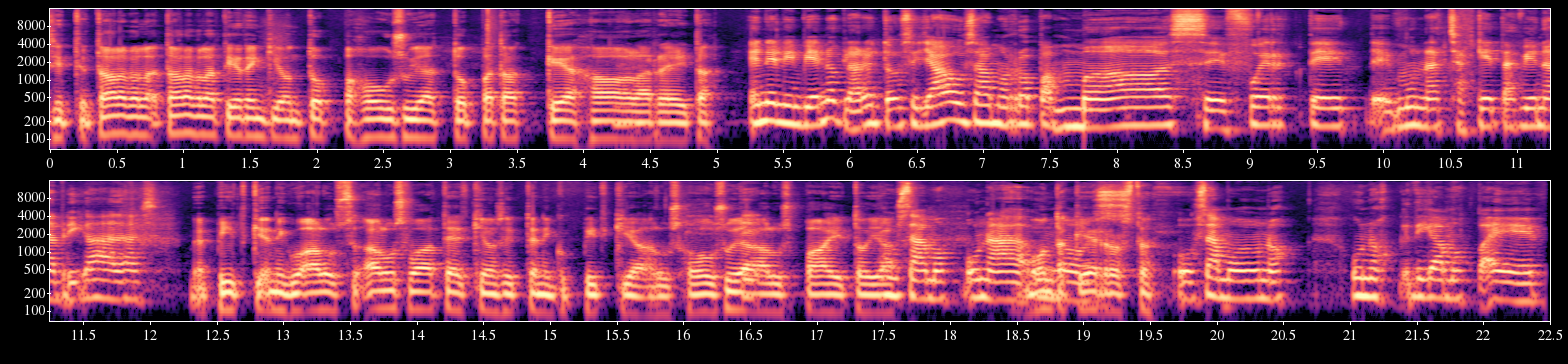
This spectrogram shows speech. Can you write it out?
sitten talvella, talvella tietenkin on toppahousuja, toppatakkeja, haalareita. En el invierno, claro, entonces ya usamos ropa más eh, fuerte, eh, unas chaquetas bien abrigadas. Pitkiä, niin kuin alus, alusvaatteetkin on sitten niin kuin pitkiä alushousuja, Te- aluspaitoja. Usamos una, Monta unos, kerrosta. Usamos unos, unos digamos, eh,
